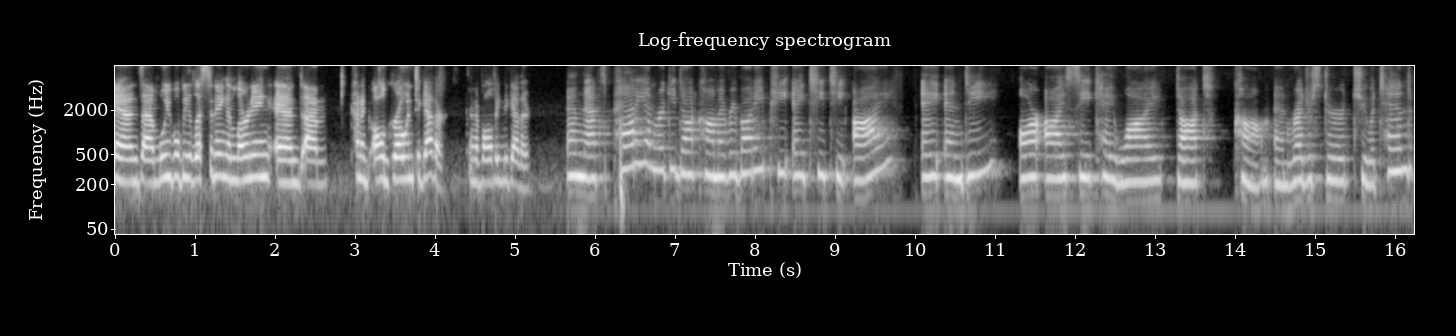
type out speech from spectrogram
And um, we will be listening and learning and um, kind of all growing together and evolving together. And that's pattiandricky.com everybody. P-a-t-t-i-a-n-d-r-i-c-k-y dot com and register to attend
